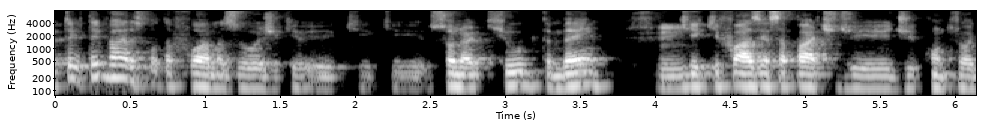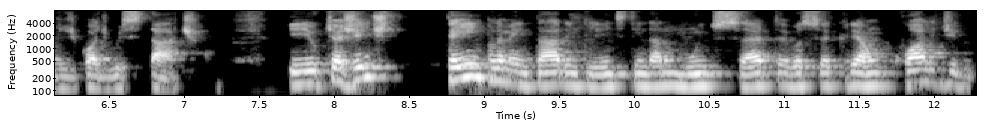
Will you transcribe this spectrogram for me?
tem, tem, várias plataformas hoje, que, que, que SonarCube também, que, que, fazem essa parte de, de controle de código estático. E o que a gente tem implementado em clientes, tem dado muito certo, é você criar um Quality,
